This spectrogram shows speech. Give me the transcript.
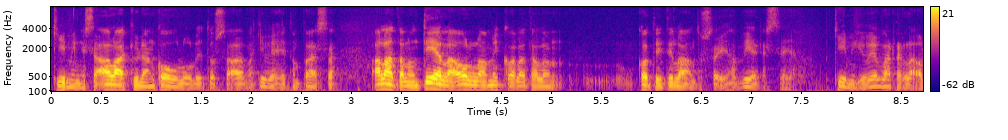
Kiimingissä. Alakylän koulu oli tuossa aivan kiveheiton päässä. Alatalon tiellä ollaan, Mikko Alatalon kotitila on tuossa ihan vieressä ja Kiimikiven varrella ollaan.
